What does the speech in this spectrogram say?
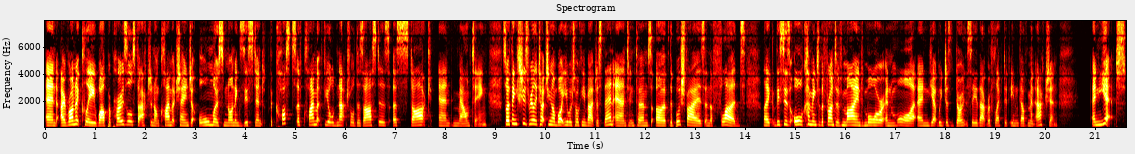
And ironically, while proposals for action on climate change are almost non existent, the costs of climate fueled natural disasters are stark and mounting. So I think she's really touching on what you were talking about just then, Ant, in terms of the bushfires and the floods. Like, this is all coming to the front of mind more and more, and yet we just don't see that reflected in government action. And yet,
